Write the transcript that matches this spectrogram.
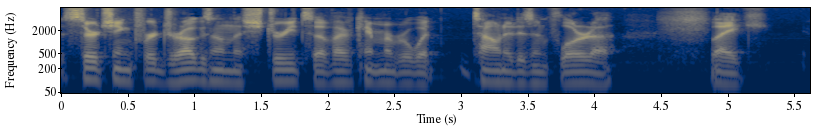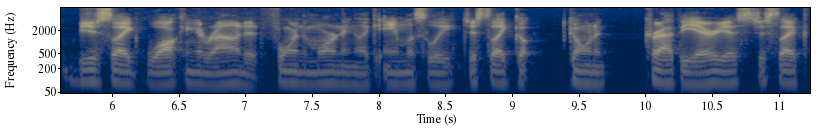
searching for drugs on the streets of I can't remember what town it is in Florida. Like just like walking around at four in the morning, like aimlessly, just like go, going to crappy areas, just like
